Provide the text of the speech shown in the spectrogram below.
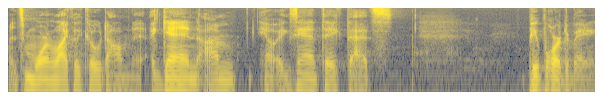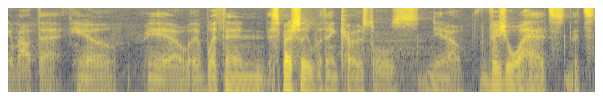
it's more than likely co-dominant. Again, I'm you know axanthic. That's people are debating about that. You know, know within especially within coastals. You know, visual hets. It's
